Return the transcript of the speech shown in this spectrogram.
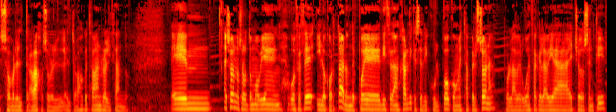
sobre el trabajo, sobre el, trabajo que estaban realizando. Eh, eso no se lo tomó bien UFC y lo cortaron. Después dice Dan Hardy que se disculpó con esta persona por la vergüenza que le había hecho sentir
